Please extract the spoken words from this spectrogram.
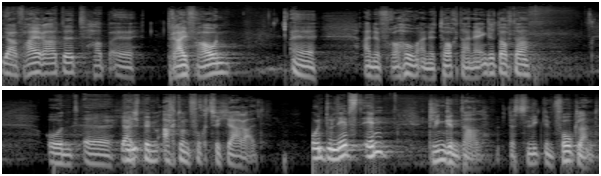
Ja, verheiratet, habe äh, drei Frauen, äh, eine Frau, eine Tochter, eine Enkeltochter. Und äh, ja, ich bin 58 Jahre alt. Und du lebst in? Klingenthal. Das liegt im Vogtland.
